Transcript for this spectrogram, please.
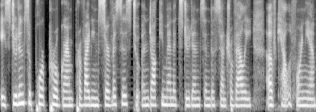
a student support program providing services to undocumented students in the Central Valley of California.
